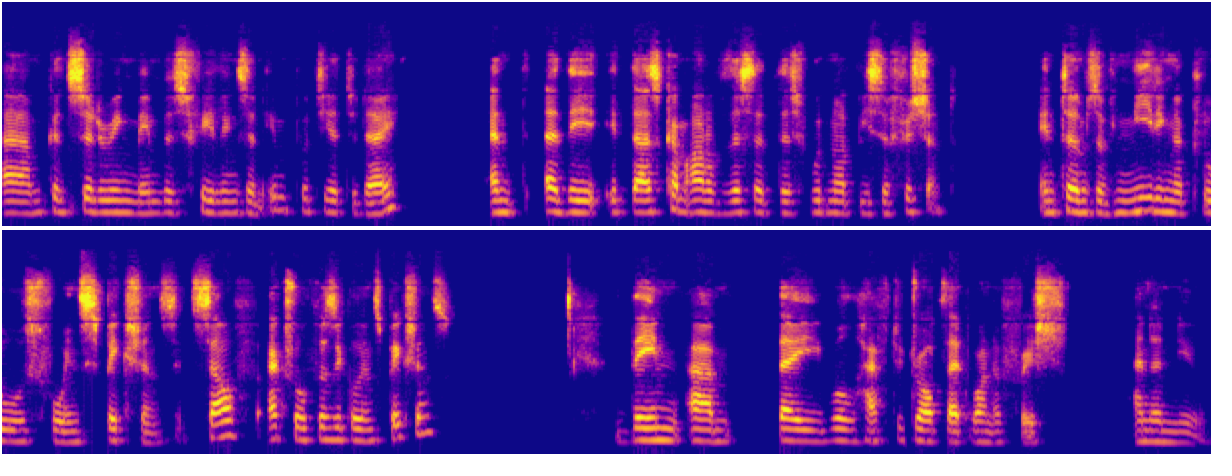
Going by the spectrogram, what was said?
um, considering members' feelings and input here today, and uh, the, it does come out of this that this would not be sufficient in terms of needing a clause for inspections itself, actual physical inspections. Then um, they will have to drop that one afresh and anew.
